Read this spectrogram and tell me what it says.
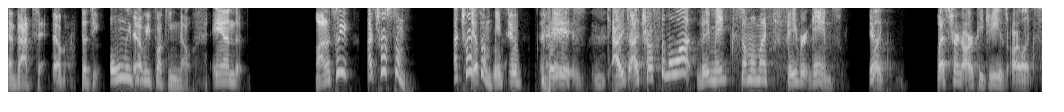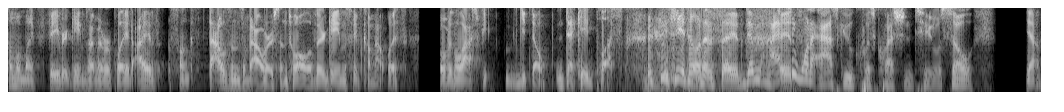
and that's it. Yep. That's the only thing Yep. we fucking know. And honestly, I trust them. I trust Yep, them. me too. They, I, I trust them a lot. They make some of my favorite games. Yeah. Like Western RPGs are like some of my favorite games I've ever played. I have sunk thousands of hours into all of their games they've come out with over the last few, you know, decade plus. you know what I'm saying? Devin, I actually It's- want to ask you a quiz question too. So, Yeah.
